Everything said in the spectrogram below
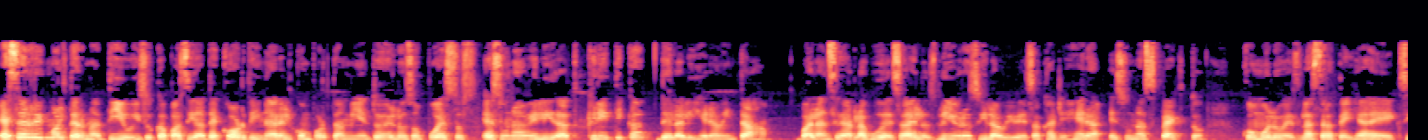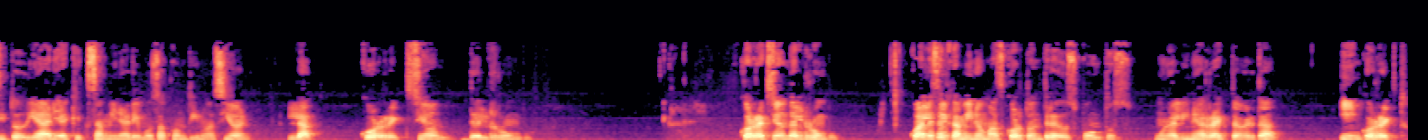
Ese ritmo alternativo y su capacidad de coordinar el comportamiento de los opuestos es una habilidad crítica de la ligera ventaja. Balancear la agudeza de los libros y la viveza callejera es un aspecto, como lo es la estrategia de éxito diaria que examinaremos a continuación, la corrección del rumbo. Corrección del rumbo. ¿Cuál es el camino más corto entre dos puntos? Una línea recta, ¿verdad? Incorrecto.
